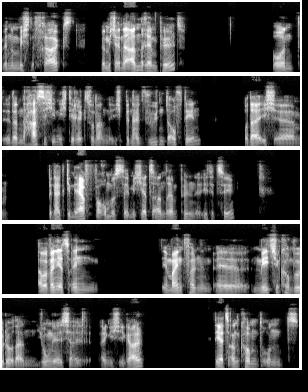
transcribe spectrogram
wenn du mich fragst, wenn mich einer anrempelt und, dann hasse ich ihn nicht direkt, sondern ich bin halt wütend auf den oder ich, ähm, bin halt genervt, warum muss der mich jetzt anrempeln, et cetera. Aber wenn jetzt ein in meinem Fall 'nen äh, 'n Mädchen kommen würde oder 'n Junge, ist ja eigentlich egal der jetzt ankommt und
